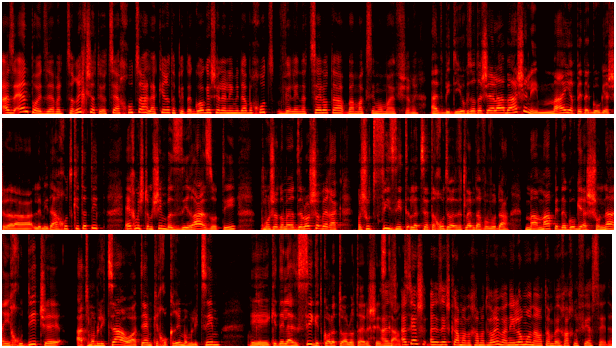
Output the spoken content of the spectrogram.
אז אין פה את זה, אבל צריך כשאתה יוצא החוצה, להכיר את הפדגוגיה של הלמידה בחוץ, ולנצל אותה במקסימום האפשרי. אז בדיוק זאת השאלה הבאה שלי, מהי הפדגוגיה של הלמידה החוץ-כיתתית? איך משתמשים בזירה הזאתי, כמו שאת אומרת, זה לא שווה רק פשוט פיזית לצאת החוצה ולתת להם דף עבודה. מה, מה הפדגוגיה השונה, הייחודית, שאת ממליצה, או אתם כחוקרים ממליצים, okay. אה, כדי להשיג את כל התועלות האלה שהזכרת? אז, אז, יש, אז יש כמה וכמה דברים, ואני לא מונה אותם בהכרח לפי הסדר.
